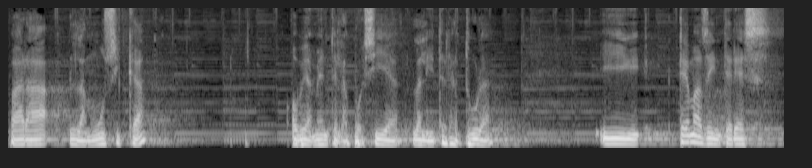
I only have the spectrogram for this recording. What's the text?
para la música, obviamente la poesía, la literatura y temas de interés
